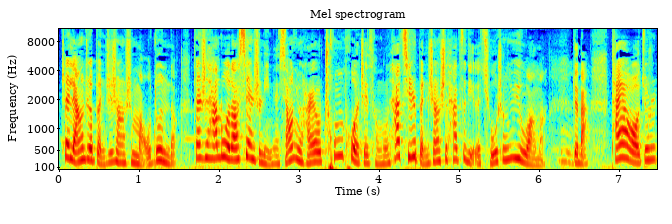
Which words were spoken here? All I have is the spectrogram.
这两者本质上是矛盾的。但是它落到现实里面，小女孩要冲破这层东西，她其实本质上是她自己的求生欲望嘛，对吧？她要就是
